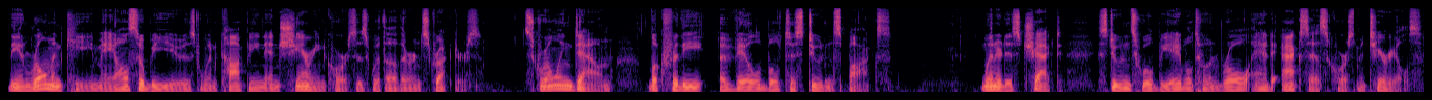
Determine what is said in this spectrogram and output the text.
The enrollment key may also be used when copying and sharing courses with other instructors. Scrolling down, look for the Available to Students box. When it is checked, students will be able to enroll and access course materials.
